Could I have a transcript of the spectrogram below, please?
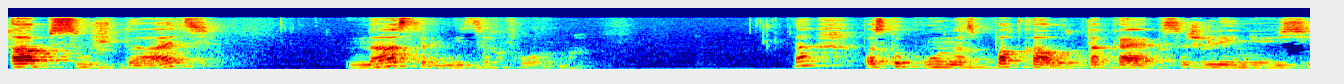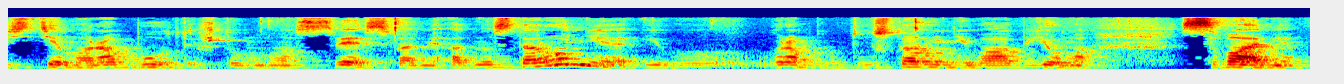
обсуждать на страницах форума. Да? Поскольку у нас пока вот такая, к сожалению, система работы, что у нас связь с вами односторонняя и в рамках двустороннего объема с вами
